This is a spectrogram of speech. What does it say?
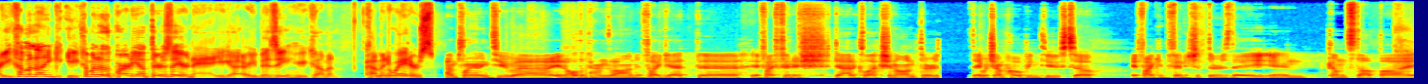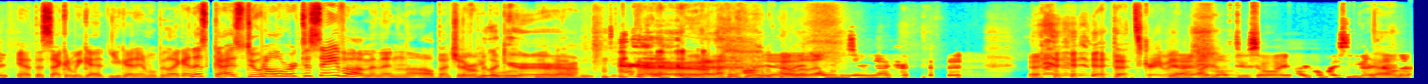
are you coming on? You coming to the party on Thursday or nah? You got? Are you busy? Are you coming? Come in, waiters. I'm planning to. Uh, it all depends on if I get the if I finish data collection on Thursday, which I'm hoping to. So if I can finish it Thursday and come and stop by, Yeah, the second we get you get in, we'll be like, and this guy's doing all the work to save him, and then a bunch of Everyone people be like, will nerd "Yeah." out. oh, yeah, I, I, don't deserve that credit. that's great, man. Yeah, I'd love to. So I, I hope I see you guys down there.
